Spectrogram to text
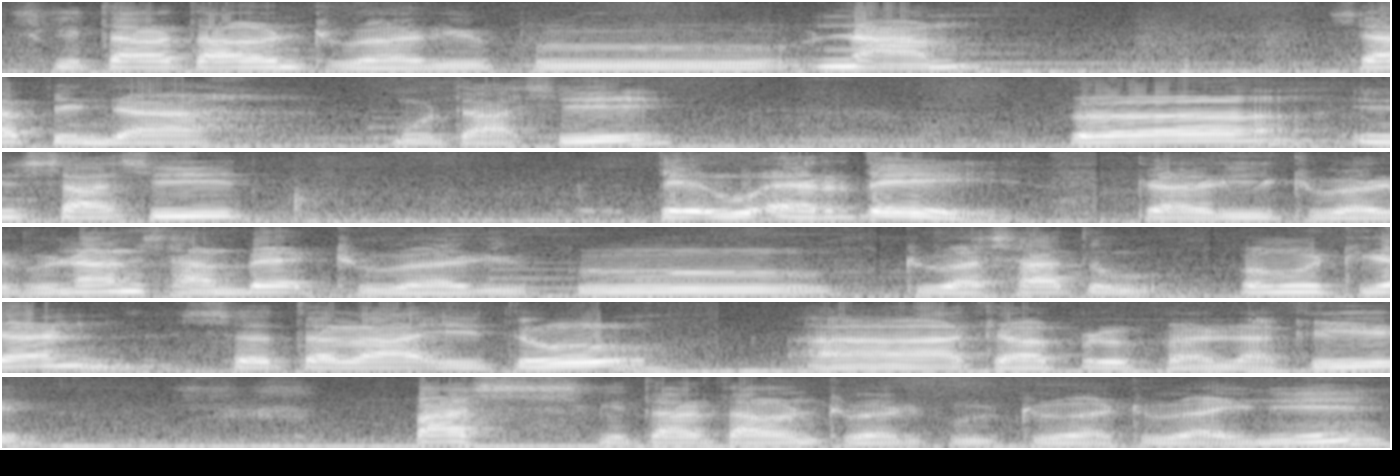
sekitar tahun 2006 saya pindah mutasi ke instansi TURT dari 2006 sampai 2021 kemudian setelah itu uh, ada perubahan lagi. Pas sekitar tahun 2022 ini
